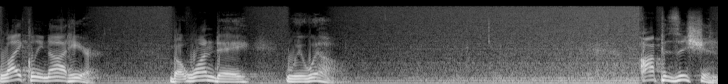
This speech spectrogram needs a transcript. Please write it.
Likely not here, but one day we will. Opposition.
